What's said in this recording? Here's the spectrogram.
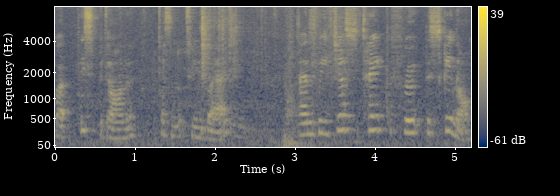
but this banana doesn't look too bad. And we just take the fruit, the skin off,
